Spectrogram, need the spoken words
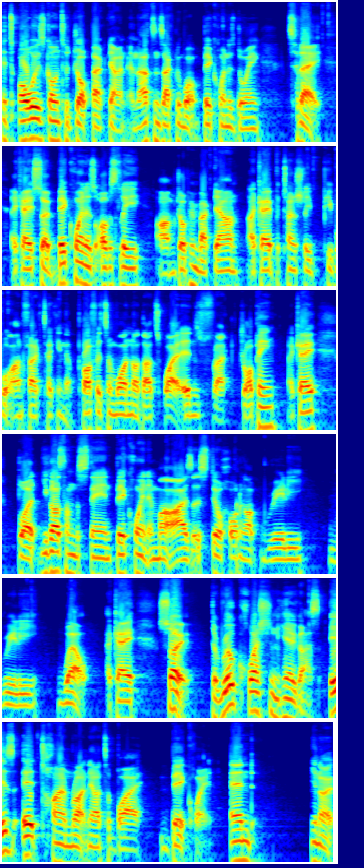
it's always going to drop back down. And that's exactly what Bitcoin is doing today. Okay, so Bitcoin is obviously um, dropping back down. Okay, potentially people are in fact taking their profits and whatnot. That's why it is fact dropping. Okay, but you guys understand Bitcoin in my eyes is still holding up really, really well. Okay, so the real question here, guys, is it time right now to buy Bitcoin? And you know,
